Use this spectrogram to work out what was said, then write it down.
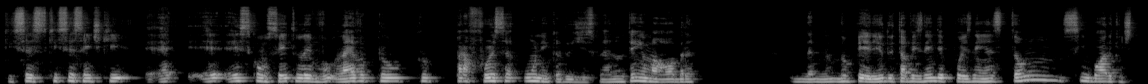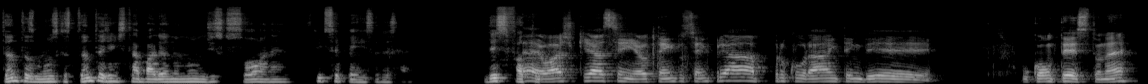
O que, você, sente que é, é, esse conceito levou, leva para a força única do disco? Né? Não tem uma obra no período e talvez nem depois nem antes tão simbólico de tantas músicas, tanta gente trabalhando num disco só, né? O que, que você pensa desse, desse fator? É, eu acho que assim, eu tendo sempre a procurar entender o contexto, né?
